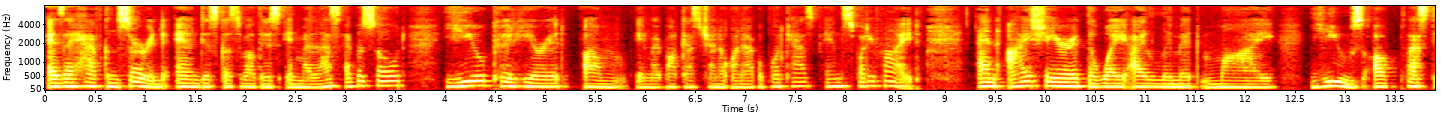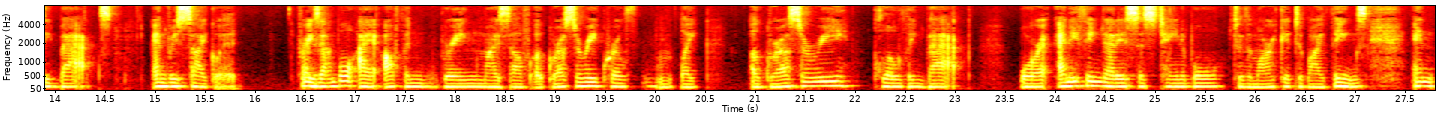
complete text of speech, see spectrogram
As I have concerned and discussed about this in my last episode, you could hear it um, in my podcast channel on Apple Podcast and Spotify. And I shared the way I limit my use of plastic bags and recycle it. For example, I often bring myself a grocery cloth like a grocery clothing bag or anything that is sustainable to the market to buy things and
